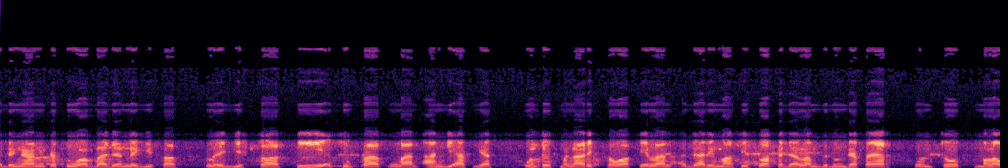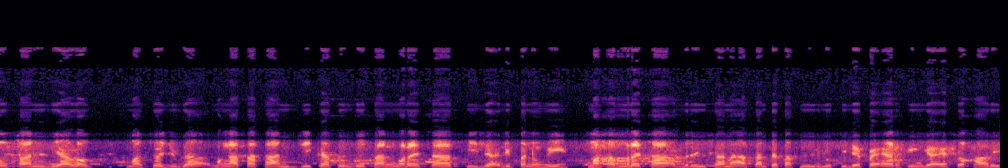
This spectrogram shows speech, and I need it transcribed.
dengan Ketua Badan Legislasi, Legislasi Supratman Andi Atgas untuk menarik perwakilan dari mahasiswa ke dalam gedung DPR untuk melakukan dialog. Mahasiswa juga mengatakan jika tuntutan mereka tidak dipenuhi, maka mereka berencana akan tetap menduduki DPR hingga esok hari.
